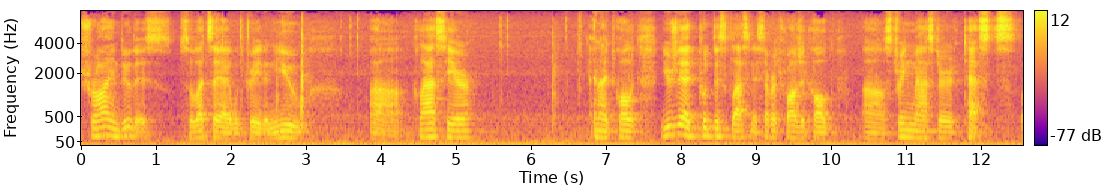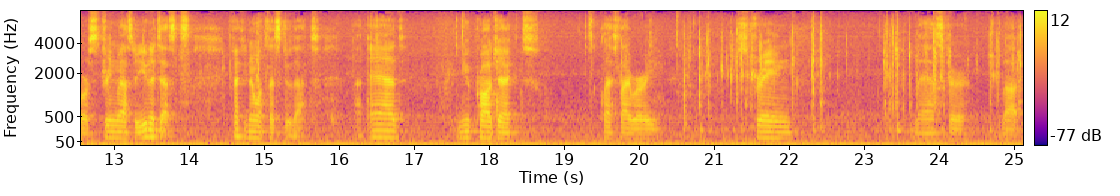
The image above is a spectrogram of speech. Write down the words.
try and do this, so let's say I would create a new uh, class here, and I'd call it, usually I'd put this class in a separate project called uh, string master tests, or string master unit tests. In fact, you know what, let's do that. Uh, add new project, class library, string master dot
